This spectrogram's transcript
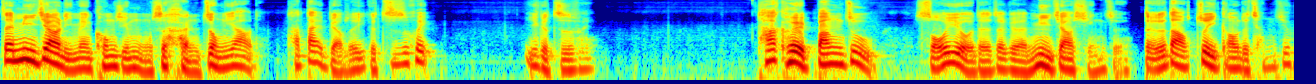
在密教里面，空行母是很重要的，它代表着一个智慧，一个智慧，它可以帮助所有的这个密教行者得到最高的成就。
